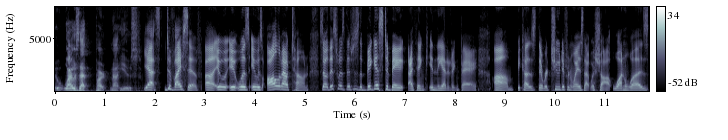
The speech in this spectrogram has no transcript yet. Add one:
Why was that part not used? Yes, divisive. Uh, it it was it was all about tone. So this was this was the biggest debate I think in the editing bay, um, because there were two different ways that was shot. One was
